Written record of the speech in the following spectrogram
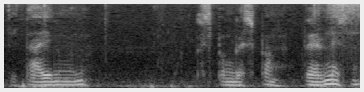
Hindi tayo ng ano. Gaspang-gaspang. Fairness, no?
